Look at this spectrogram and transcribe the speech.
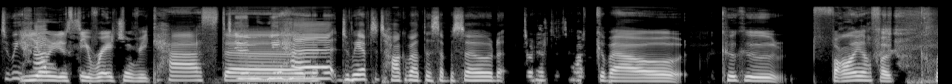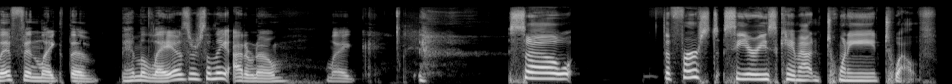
do we you don't need to see Rachel recast. Do we have? Do we have to talk about this episode? don't have to talk about Cuckoo falling off a cliff in like the Himalayas or something. I don't know. Like, So, the first series came out in 2012,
